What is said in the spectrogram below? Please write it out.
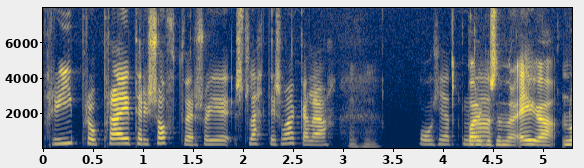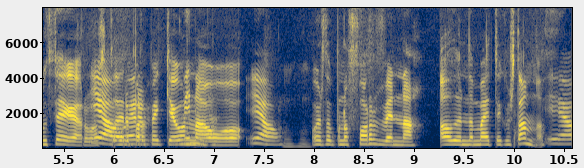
pre-proprietary software svo ég sletti svakalega. Og hérna... Bara eitthvað sem þau eiga nú þegar og Já, það er er bara að byggja vinna. óna og, og er það búin að forvinna áður en það mæti eitthvað annað. já,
